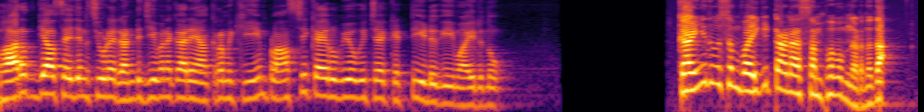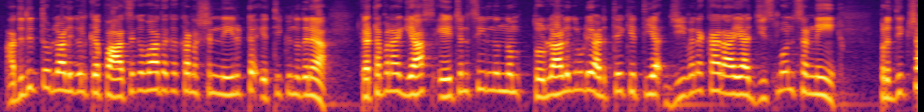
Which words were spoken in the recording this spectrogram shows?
ഭാരത് ഗ്യാസ് ഏജൻസിയുടെ രണ്ട് ജീവനക്കാരെ ആക്രമിക്കുകയും പ്ലാസ്റ്റിക് കയർ ഉപയോഗിച്ച് കെട്ടിയിടുകയുമായിരുന്നു. കഴിഞ്ഞ ദിവസം വൈകിട്ടാണ് സംഭവം നടന്നത്. അതിഥി തൊഴിലാളികൾക്ക് പാചകവാതക കണക്ഷൻ നേരിട്ട് എത്തിക്കുന്നതിന് കട്ടപ്പന ഗ്യാസ് ഏജൻസിയിൽ നിന്നും തൊഴിലാളികളുടെ അടുത്തേക്ക് എത്തിയ ജീവനക്കാരായ ജിസ്മോൻ സണ്ണി പ്രതീക്ഷ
